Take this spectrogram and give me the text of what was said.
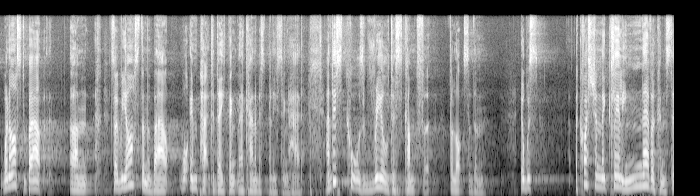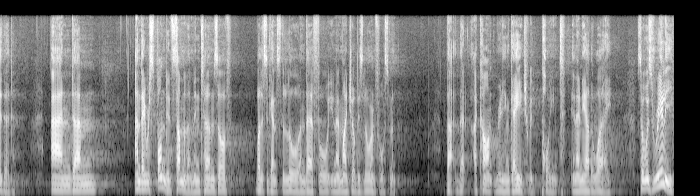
When asked about, um, so we asked them about what impact did they think their cannabis policing had. And this caused real discomfort for lots of them. It was a question they clearly never considered. And, um, and they responded, some of them, in terms of, well, it's against the law, and therefore, you know, my job is law enforcement. That, that I can't really engage with point in any other way. So it was really,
